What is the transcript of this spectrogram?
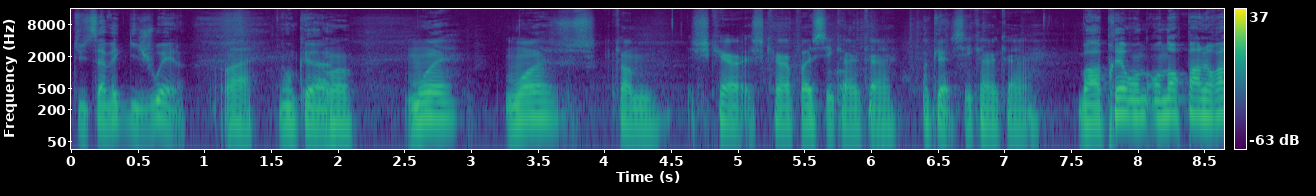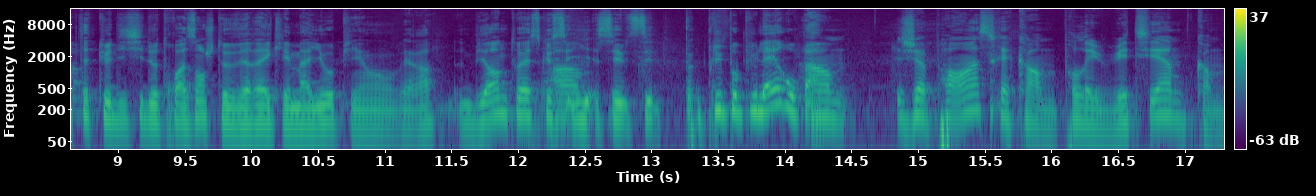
tu savais qu'ils jouaient, là. ouais. Donc, euh, moi, moi je- comme, je ne je care pas si quelqu'un, ok. si quelqu'un. Bon, après, on, on en reparlera peut-être que d'ici 2-3 ans, je te verrai avec les maillots, puis on verra. Bjorn, toi, est-ce que c'est Um, c'est- c'est p- plus populaire ou pas? Um, je pense que comme pour les huitièmes, comme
